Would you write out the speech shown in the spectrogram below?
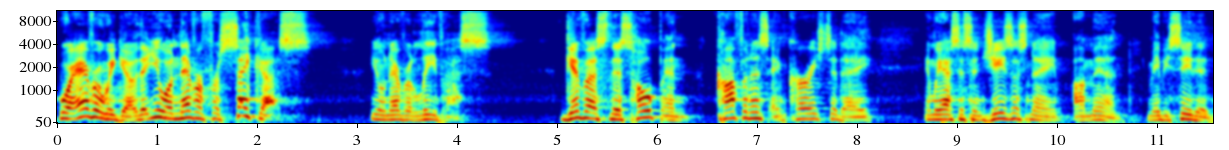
wherever we go, that you will never forsake us, you'll never leave us. Give us this hope and confidence and courage today. And we ask this in Jesus' name. Amen. You may be seated.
